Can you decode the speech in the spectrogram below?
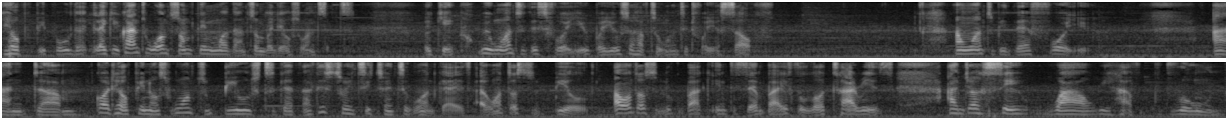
help people that like you can't want something more than somebody else wants it okay we want this for you but you also have to want it for yourself and want to be there for you and um, God helping us we want to build together. This 2021, guys, I want us to build. I want us to look back in December if the Lord tarries and just say, Wow, we have grown.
